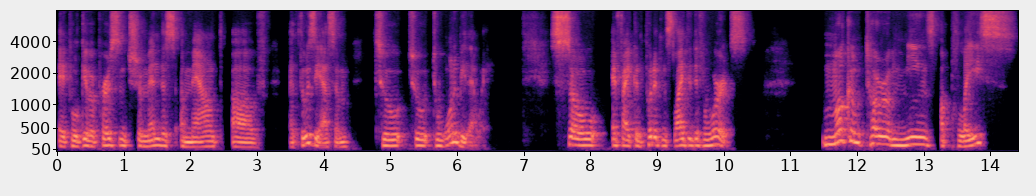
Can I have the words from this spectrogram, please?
It will give a person tremendous amount of enthusiasm to to to want to be that way so if i can put it in slightly different words Mokum Torah means a place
